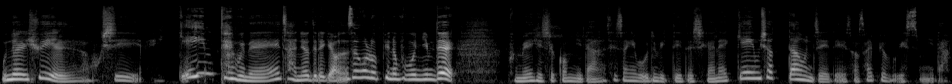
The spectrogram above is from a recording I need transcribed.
오늘 휴일 혹시 게임 때문에 자녀들에게 언성을 높이는 부모님들 분명히 계실 겁니다. 세상의 모든 빅데이터 시간에 게임 셧다운제에 대해서 살펴보겠습니다.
